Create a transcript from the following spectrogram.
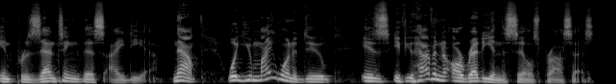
in presenting this idea. Now, what you might want to do is, if you haven't already in the sales process,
